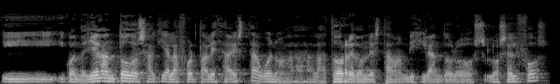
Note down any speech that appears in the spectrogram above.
Y, cuando llegan todos aquí a la fortaleza esta, bueno, a la torre donde estaban vigilando los, los elfos,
